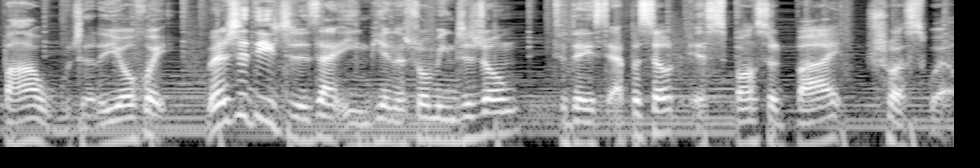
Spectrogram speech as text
八五折的优惠。门市地址在影片的说明之中。Today's episode is sponsored by Trustwell。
